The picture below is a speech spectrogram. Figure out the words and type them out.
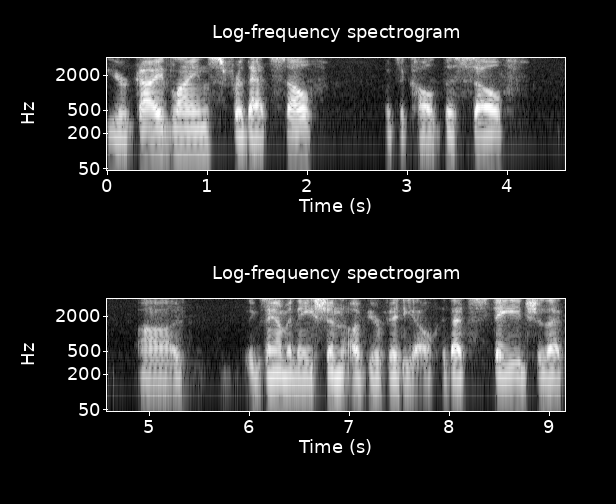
your guidelines for that self, what's it called, the self uh, examination of your video, that stage that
